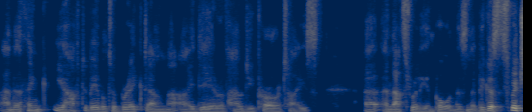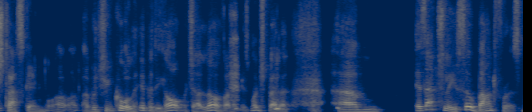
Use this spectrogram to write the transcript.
And I think you have to be able to break down that idea of how do you prioritize. Uh, and that's really important, isn't it? Because switch tasking, which you call hippity hop, which I love, I think is much better, um, is actually so bad for us,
